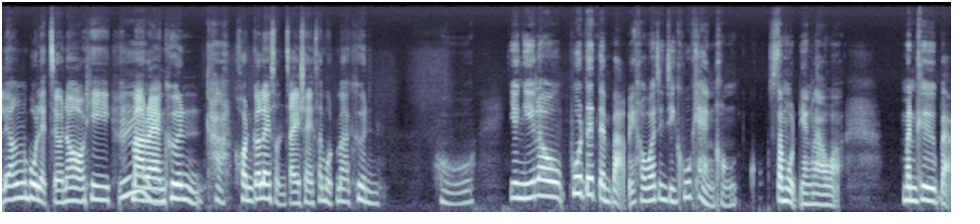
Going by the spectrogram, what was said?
เรื่อง bullet journal ที่อืมมาแรงขึ้นค่ะ คนก็เลยสนใจใช้สมุดมากขึ้น โห อย่างนี้เราพูดได้เต็มปากไปค่ะว่าจริง ๆ คู่แข่งของ สมุดอย่างเราอะมันคือแบบ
